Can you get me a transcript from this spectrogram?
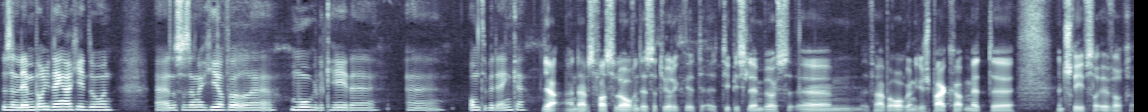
Dus in Limburg dingen gaat doen. Dus er zijn nog heel veel mogelijkheden om te bedenken. Ja, en daar hebben ze Vastelovend is natuurlijk het, het typisch Limburgs. Ehm, we hebben ook een gesprek gehad met eh, een schrijfster over eh,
